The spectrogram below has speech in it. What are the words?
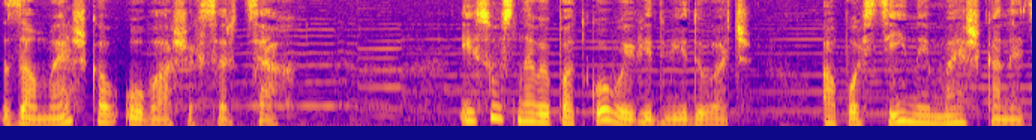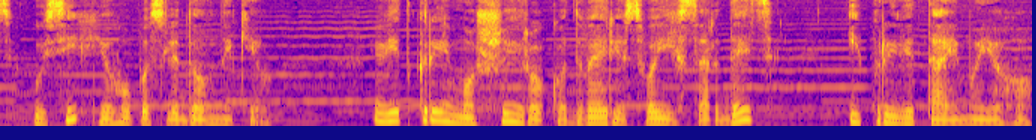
замешкав у ваших серцях. Ісус не випадковий відвідувач, а постійний мешканець усіх Його послідовників. Відкриймо широко двері своїх сердець і привітаймо Його.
